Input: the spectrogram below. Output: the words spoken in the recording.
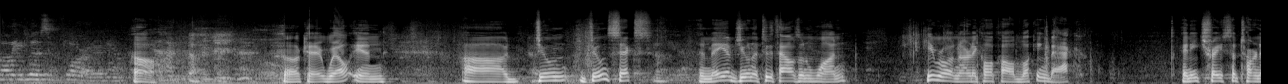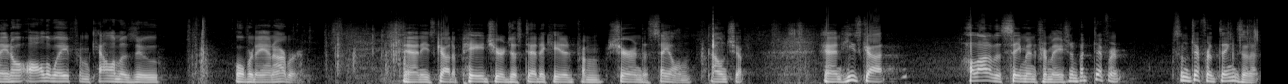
Well, he lives in Florida now. Oh. Okay, well, in uh, June, June 6th, in May of June of 2001, he wrote an article called Looking Back, and he traced the tornado all the way from Kalamazoo over to Ann Arbor. And he's got a page here just dedicated from Sharon to Salem Township. And he's got a lot of the same information, but different, some different things in it.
